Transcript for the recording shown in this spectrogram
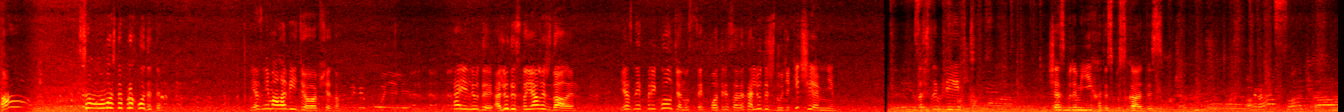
А? Все, ви можете проходити. Я знімала відео взагалі-то. Хай люди, а люди стояли, ждали. Я з них прикол тяну з цих потрісових, а люди ждуть, які чемні. Зайшли в ліфт. Зараз будемо їхати, спускатись. Красота.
